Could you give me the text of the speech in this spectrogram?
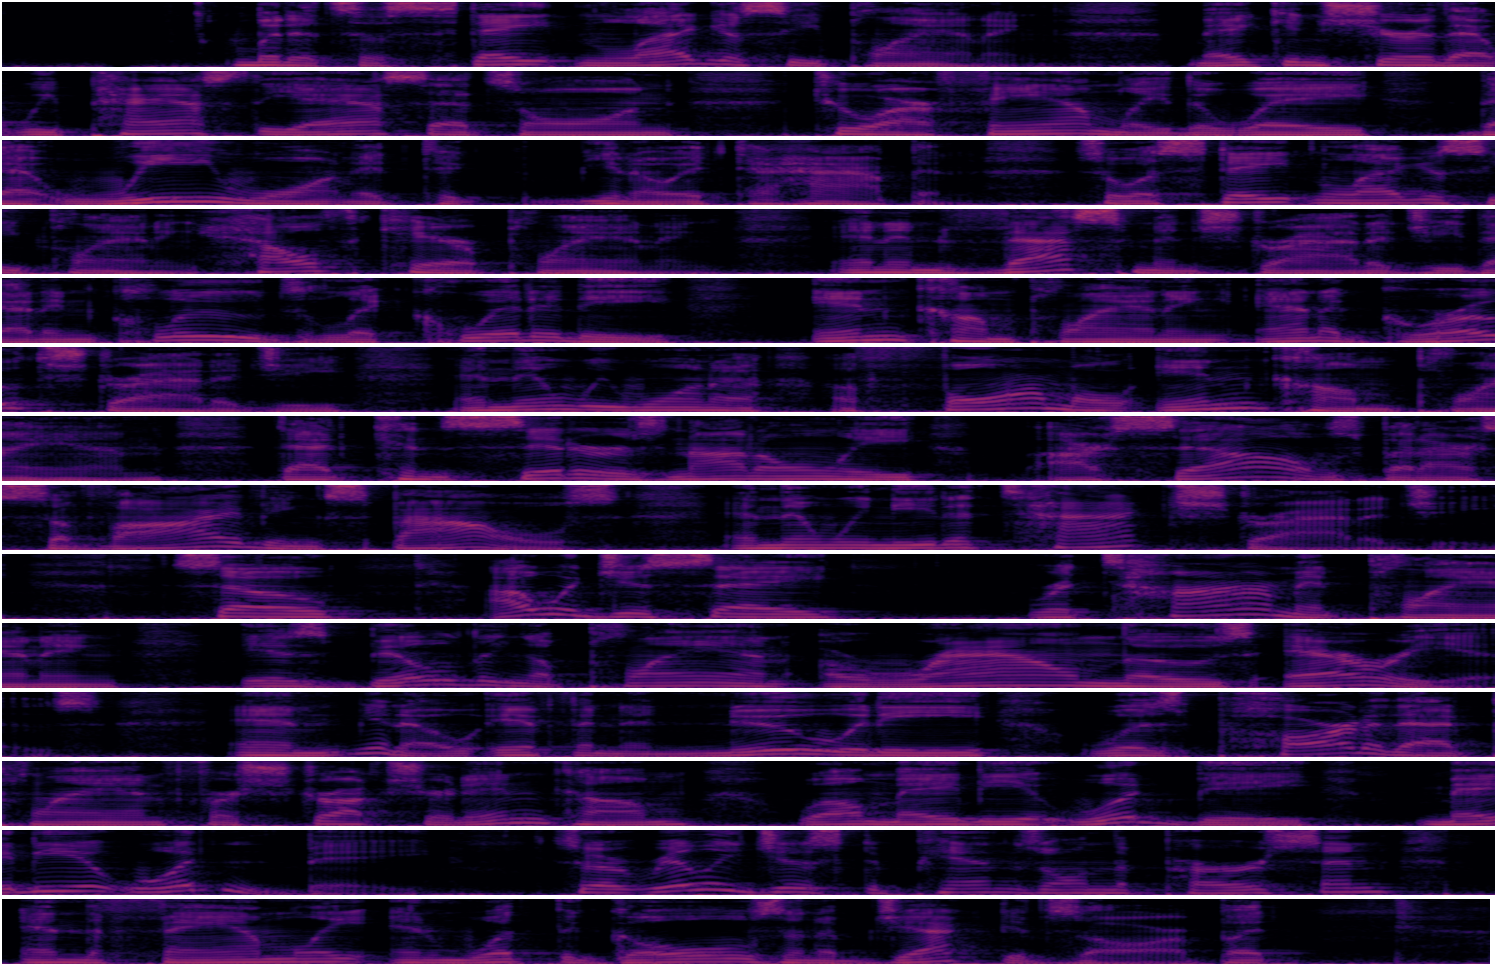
but it's estate and legacy planning, making sure that we pass the assets on to our family the way that we want it to, you know, it to happen. So estate and legacy planning, healthcare planning, an investment strategy that includes liquidity, income planning, and a growth strategy. And then we want a, a formal income plan that considers not only ourselves, but our surviving spouse. And then we need a tax strategy. So I would just say retirement planning is building a plan around those areas. And, you know, if an annuity was part of that plan for structured income, well, maybe it would be, maybe it wouldn't be. So it really just depends on the person and the family and what the goals and objectives are. But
